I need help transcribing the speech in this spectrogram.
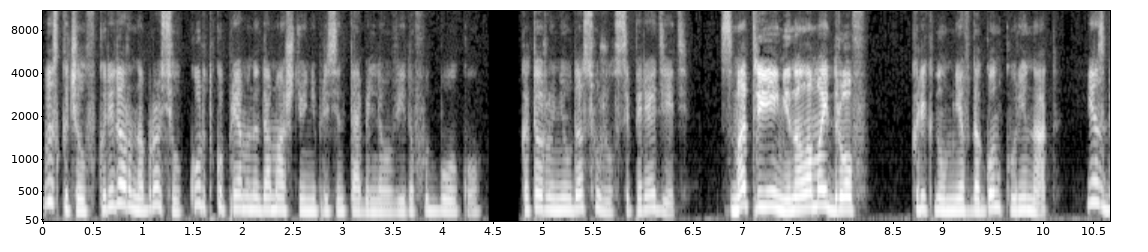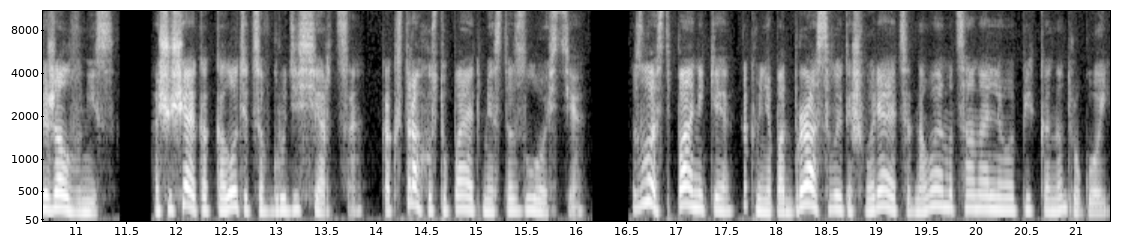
Выскочил в коридор, набросил куртку прямо на домашнюю непрезентабельного вида футболку, которую не удосужился переодеть. «Смотри, не наломай дров!» — крикнул мне вдогонку Ренат. Я сбежал вниз, ощущая, как колотится в груди сердце, как страх уступает место злости, Злость паники, как меня подбрасывает и швыряет с одного эмоционального пика на другой.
